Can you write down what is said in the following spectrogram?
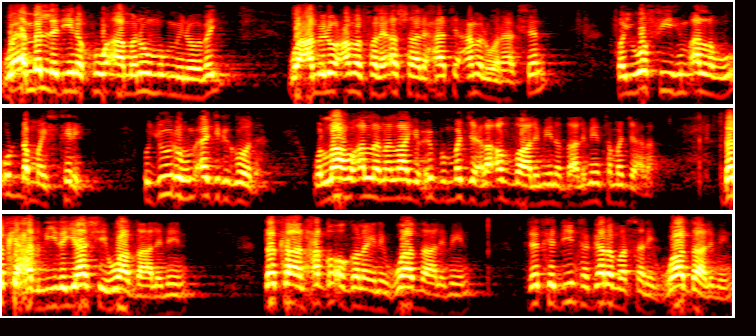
waama aladiina kuwa aamanuu muminoobay wacamiluu camal falay asaalixaati camal wanaagsan fa yuwafiihim alla wuu u dhammaystiri ujuuruhum ajrigooda wallaahu allana laa dadka xaqdiidayaashii waa aalimiin dadka aan xaqa ogolayni waa aalimiin dadka diinta garamarsani waa aalimiin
